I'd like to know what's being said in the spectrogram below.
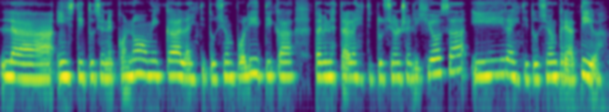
la institución económica, la institución política, también está la institución religiosa y la institución creativa.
